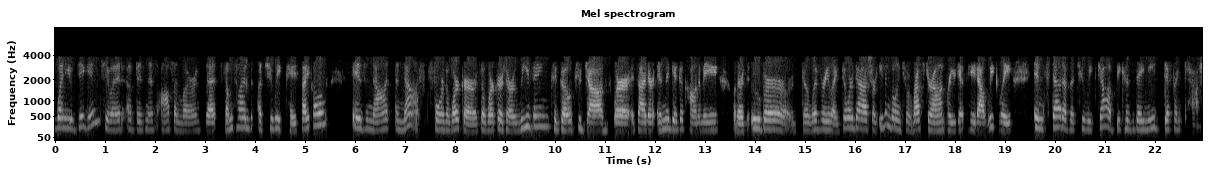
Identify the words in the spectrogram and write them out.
when you dig into it, a business often learns that sometimes a two week pay cycle is not enough for the worker. The workers are leaving to go to jobs where it's either in the gig economy, whether it's Uber or delivery like DoorDash, or even going to a restaurant where you get paid out weekly instead of the two week job because they need different cash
